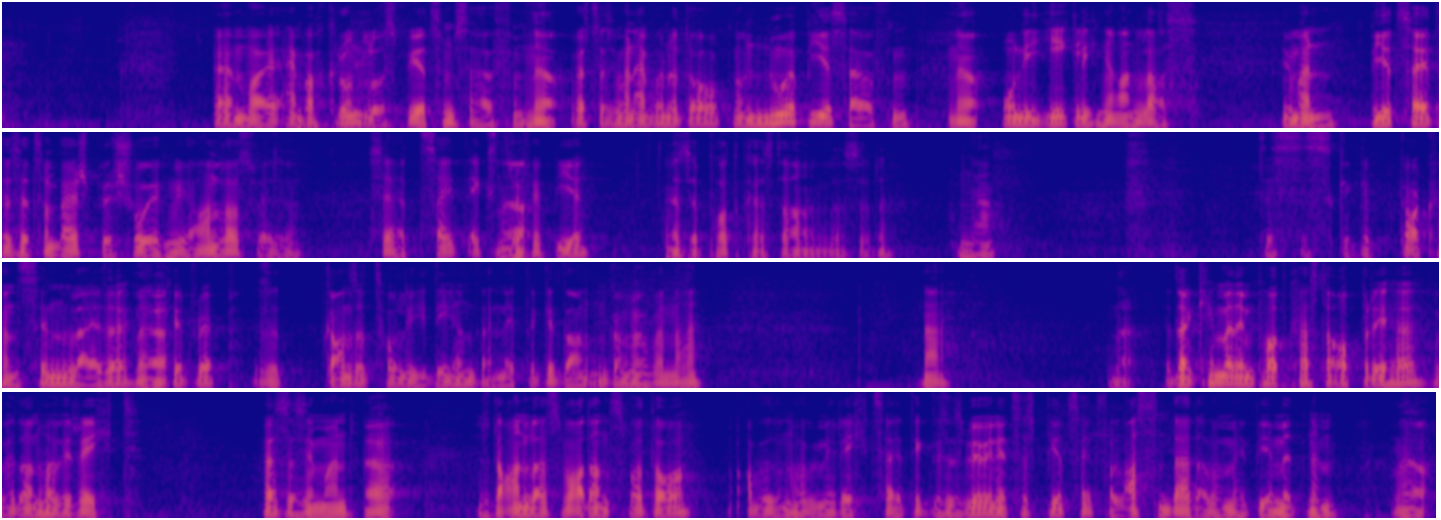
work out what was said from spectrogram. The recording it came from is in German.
Äh, mal einfach grundlos Bier zum Saufen. Ja. Weißt du, ich meine, einfach nur da hocken und nur Bier saufen, Na, ohne jeglichen Anlass. Ich meine, Bierzeit ist ja zum Beispiel schon irgendwie ein Anlass, weil da ist ja Zeit extra Ja. für Bier. also Podcast auch anlass, oder? Na. Das, g- gibt gar keinen Sinn, leider, Naja. Kid Rap. Das ist eine ganz eine tolle Idee und ein netter Gedankengang, aber nein. Nein. Nein. Ja, Dann können wir den Podcast auch abbrechen, weil dann habe ich recht. Weißt du, was ich meine? Ja, Also der Anlass war dann zwar da, aber dann habe ich mich rechtzeitig. Das ist wie wenn ich jetzt das Bierzeit verlassen darf, aber mein Bier mitnehmen. ja.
